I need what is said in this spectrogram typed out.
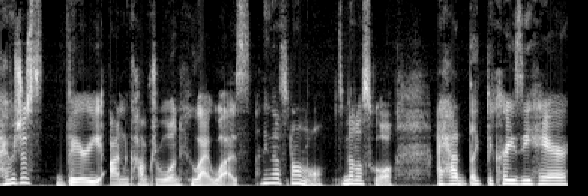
I was just very uncomfortable in who I was. I think that's normal. It's middle school. I had like the crazy hair.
